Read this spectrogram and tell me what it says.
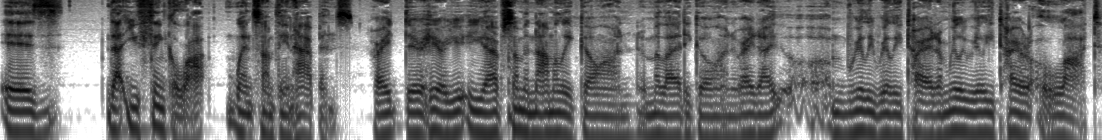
is that you think a lot when something happens, right? There, here you, you have some anomaly go on, a malady go on, right? I, I'm really, really tired. I'm really, really tired a lot.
